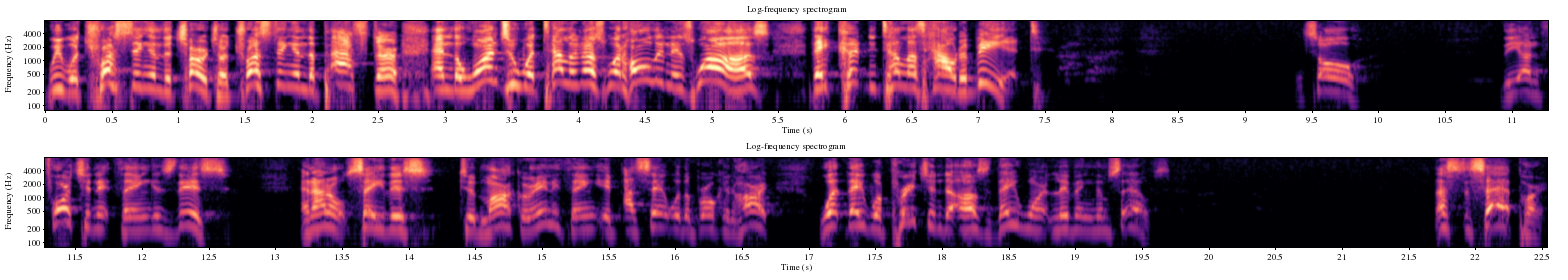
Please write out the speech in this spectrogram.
we were trusting in the church or trusting in the pastor, and the ones who were telling us what holiness was, they couldn't tell us how to be it. And so the unfortunate thing is this, and I don't say this to mock or anything, if I say it with a broken heart, what they were preaching to us, they weren't living themselves. That's the sad part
